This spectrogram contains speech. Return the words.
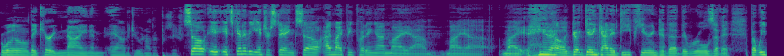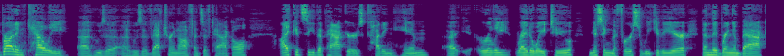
or will they carry nine and add to another position? So it, it's going to be interesting. So I might be putting on my um my uh my you know getting kind of deep here into the the rules of it. But we brought in Kelly, uh, who's a uh, who's a veteran offensive tackle. I could see the Packers cutting him uh, early right away too, missing the first week of the year. Then they bring him back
